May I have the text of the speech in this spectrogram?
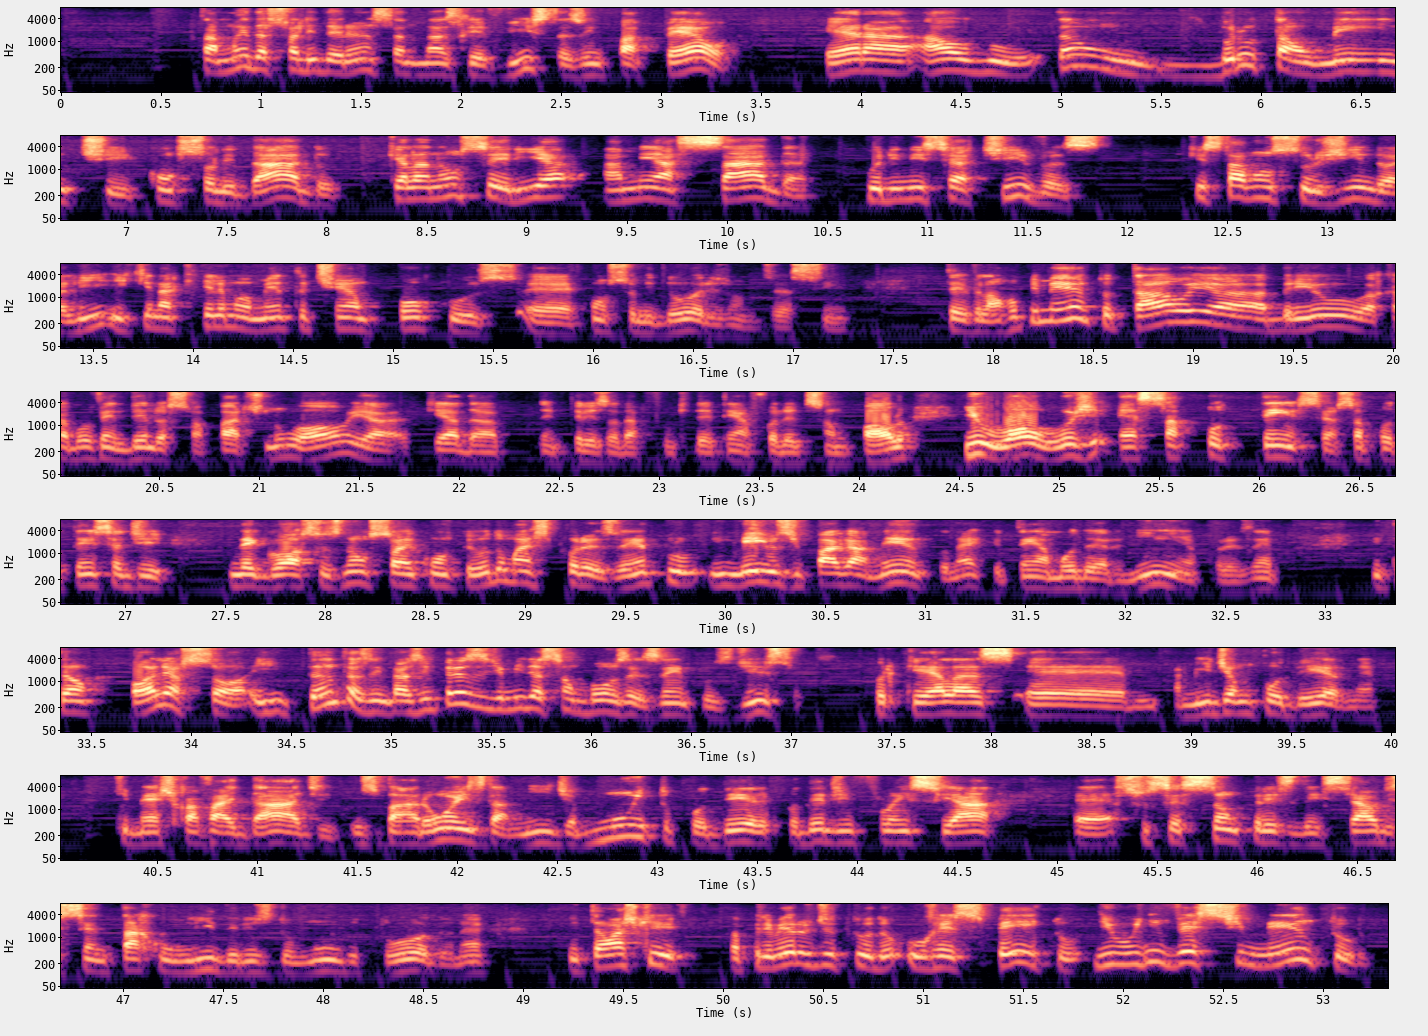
O tamanho da sua liderança nas revistas, em papel, era algo tão brutalmente consolidado que ela não seria ameaçada por iniciativas que estavam surgindo ali e que naquele momento tinham poucos é, consumidores, vamos dizer assim. Teve lá um rompimento tal, e a Abril acabou vendendo a sua parte no UOL, e a, que é da, da empresa da que detém a Folha de São Paulo, e o UOL hoje é essa potência, essa potência de negócios não só em conteúdo, mas, por exemplo, em meios de pagamento, né, que tem a Moderninha, por exemplo, então, olha só, em tantas as empresas de mídia são bons exemplos disso, porque elas, é, a mídia é um poder, né, que mexe com a vaidade, os barões da mídia, muito poder, poder de influenciar é, sucessão presidencial, de sentar com líderes do mundo todo, né. Então, acho que, primeiro de tudo, o respeito e o investimento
